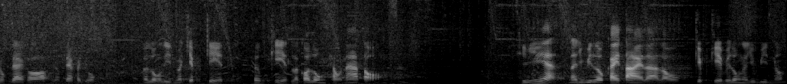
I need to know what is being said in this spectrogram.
ยกได้ก็ยกได้ก็ยก แล้วลงหลินมาเก็บเกรดเพิ่มเกรดแล้วก็ลงแถวหน้าต่อ ทีนี้เนี่ยนายูบินเราใกล้ตายแล้ว เราเก็บเกรดไว้ลงนายูบินเนาะ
